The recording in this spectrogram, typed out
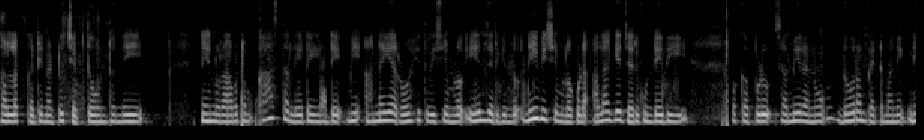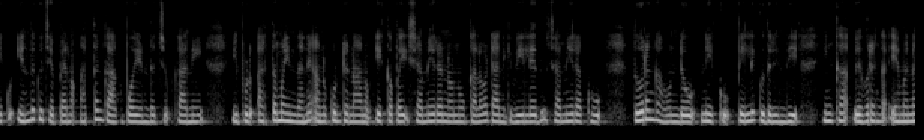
కళ్ళకు కట్టినట్టు చెప్తూ ఉంటుంది. నేను రావటం కాస్త లేట్ అయ్యి ఉంటే మీ అన్నయ్య రోహిత్ విషయంలో ఏం జరిగిందో నీ విషయంలో కూడా అలాగే జరుగుండేది. ఒకప్పుడు సమీరను దూరం పెట్టమని నీకు ఎందుకు చెప్పానో అర్థం కాకపోయి ఉండొచ్చు కానీ ఇప్పుడు అర్థమైందని అనుకుంటున్నాను. ఇకపై సమీరను నువ్వు కలవటానికి వీలేదు సమీరకు దూరంగా ఉండు. నీకు పెళ్ళి కుదిరింది. ఇంకా వివరంగా ఏమైనా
